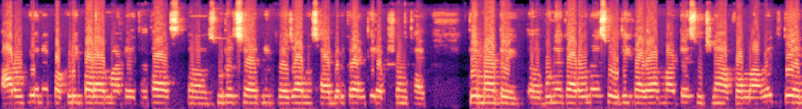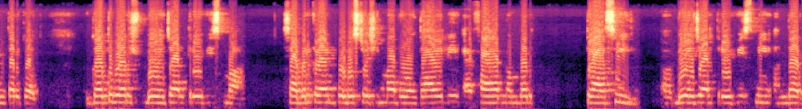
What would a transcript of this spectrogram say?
આરોપીઓને પકડી પાડવા માટે તથા સુરત શહેરની પ્રજાનું સાયબર ક્રાઇમથી રક્ષણ થાય તે માટે ગુનેગારોને શોધી કાઢવા માટે સૂચના આપવામાં આવે તે અંતર્ગત ગત વર્ષ બે હજાર ત્રેવીસમાં સાયબર ક્રાઇમ પોલીસ સ્ટેશનમાં નોંધાયેલી એફઆઈઆર નંબર ત્યાસી બે હજાર ત્રેવીસની અંદર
